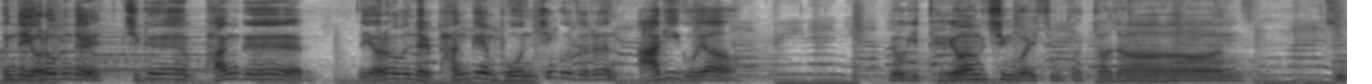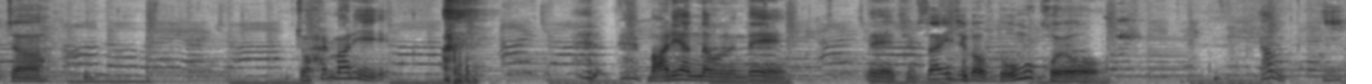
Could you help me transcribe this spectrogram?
근데 여러분들 지금 방금 여러분들 방금 본 친구들은 아기고요 여기 대왕 친구가 있습니다. 짜잔. 진짜 좀 할 말이 말이 안 나오는데 네 지금 사이즈가 너무 커요. 한 2,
